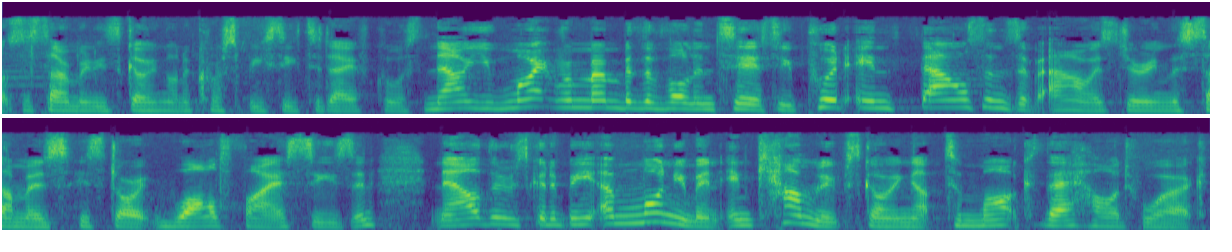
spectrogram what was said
Lots of ceremonies going on across BC today, of course. Now, you might remember the volunteers who put in thousands of hours during the summer's historic wildfire season. Now, there's going to be a monument in Kamloops going up to mark their hard work.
